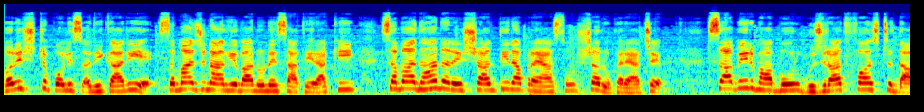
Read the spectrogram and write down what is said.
વરિષ્ઠ પોલીસ અધિકારીએ સમાજના આગેવાનોને સાથે રાખી સમાધાન અને શાંતિના પ્રયાસો શરૂ કર્યા છે. સાબિર ભાભોર ગુજરાત ફર્સ્ટ દાહોદ.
